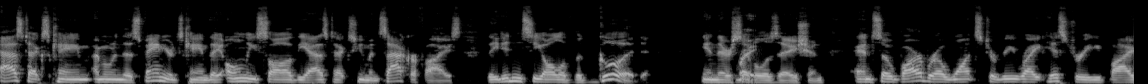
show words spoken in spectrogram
Aztecs came, I mean when the Spaniards came, they only saw the Aztecs human sacrifice. They didn't see all of the good in their Right. civilization. And so Barbara wants to rewrite history by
